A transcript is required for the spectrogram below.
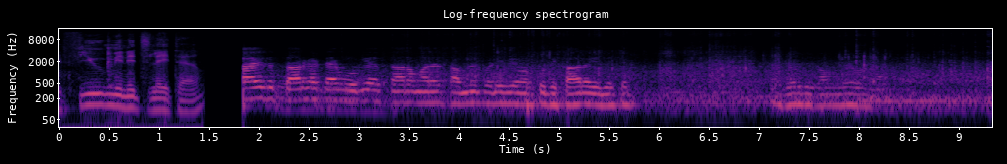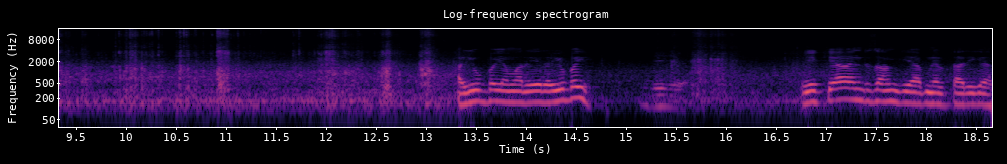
A few minutes later. Guys इफ्तार का टाइम हो गया। इफ्तार हमारे सामने पड़ी हुई है। हम आपको दिखा रहे हैं देखें। घर दिखाऊँगे। अयूब भाई हमारे ये अयूब भाई? ये क्या इंतज़ाम किया आपने? अफ्तारी का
